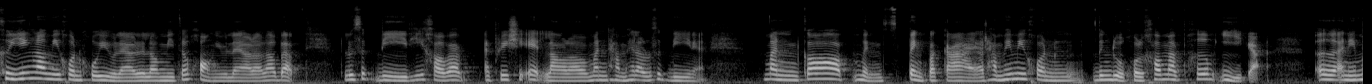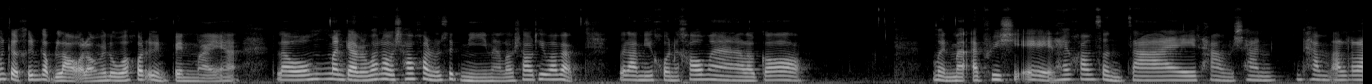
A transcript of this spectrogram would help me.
คือยิ่งเรามีคนคุยอยู่แล้ว หรือเรามีเจ้าของอยู่แล้ว แล้วเราแบบรู้สึกดีที่เขาแบบ appreciate เราแล้วมันทำให้เรารู้สึกดีเนี่ย มันก็เหมือนเปล่งประกาย แล้วทำให้มีคนดึงดูดคนเข้ามาเพิ่มอีกอะ่ะเออ อันนี้มันเกิดขึ้นกับเรา เราไม่รู้ว่าคนอื่นเป็นไหมอะ่ะ แล้วมันกลายเป็นว่าเราชอบความรู้สึกนี้นะ เราชอบที่ว่าแบบ เวลามีคนเข้ามาแล้วก็ เหมือนมา appreciate ให้ความสนใจ ถามฉันทำอะไร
